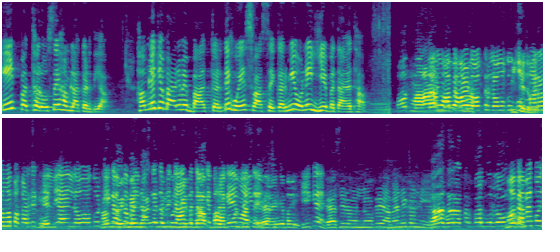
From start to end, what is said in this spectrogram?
ईंट पत्थरों से हमला कर दिया। हमले के बारे में बात करते हुए स्वास्थ्य कर्मियों ने ये बताया था। बहुत मारा वहाँ पे हमारे डॉक्टर लोगों को खूब मारा वहाँ पकड़ के घेर लिया इन लोगों को। ठीक है तो भाई अपनी जान बचा के भागे हैं वहाँ से ठीक है? ऐसी नौकरी हमें नहीं करनी है। हाँ सर अतरपाल बोल रहा वहाँ पे हमें कोई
